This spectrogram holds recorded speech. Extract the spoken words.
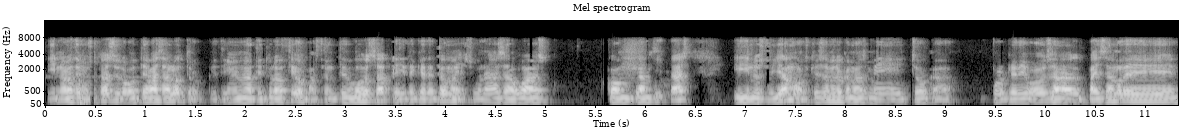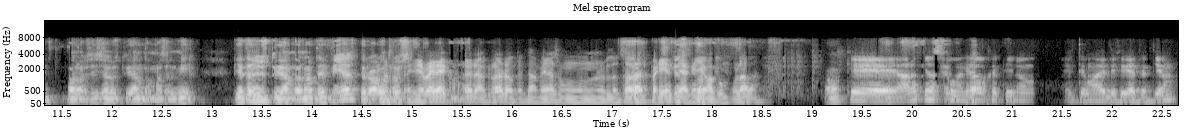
y no le hacemos caso. Y luego te vas al otro, que tiene una titulación bastante dudosa, te dice que te tomes unas aguas con plantitas y nos fijamos, que eso es lo que más me choca. Porque digo, o sea, el paisano de, bueno, seis años estudiando, más el MIR, diez años estudiando, no te fías, pero al otro sí. lleve de carrera, claro, que también es un, toda la experiencia que, lleva acumulada. Que ahora que has comentado, Getino, el tema del déficit de atención,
